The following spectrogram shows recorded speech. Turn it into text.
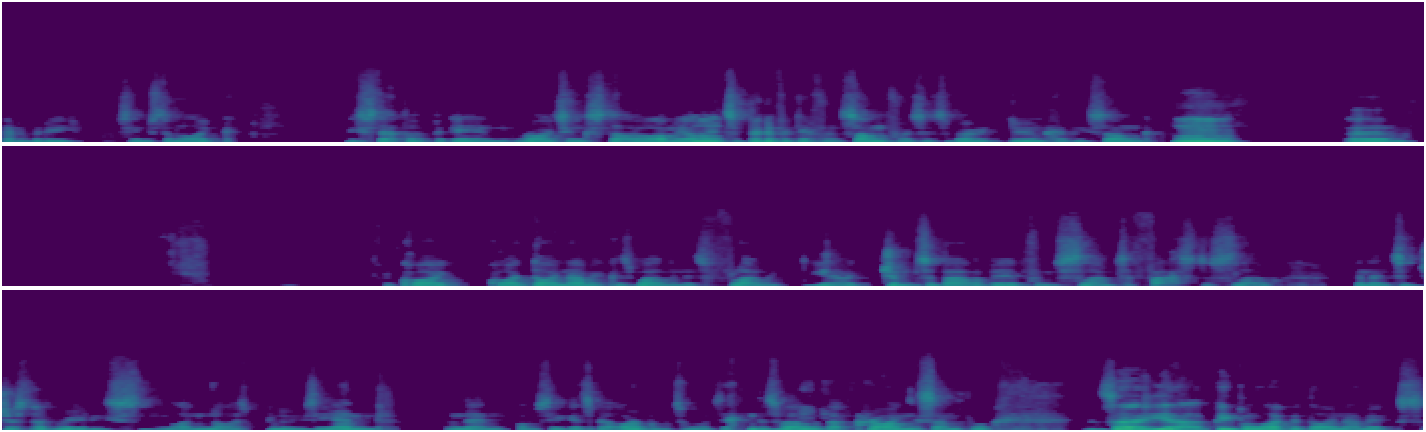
Everybody seems to like the step up in writing style. I mean, Hmm. it's a bit of a different song for us. It's a very doom heavy song. Hmm. Um, quite quite dynamic as well in its flow. It, you know, it jumps about a bit from slow to fast to slow, and then to just a really like nice bluesy end. And then obviously it gets a bit horrible towards the end as well with that crying sample. So you know, people like the dynamics,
